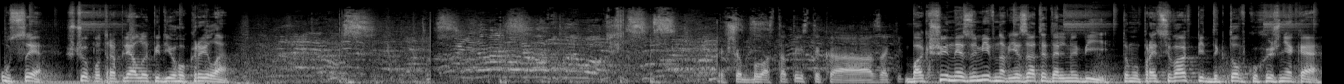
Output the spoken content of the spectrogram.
усе, що потрапляло під його крила. Якщо б була статистика за Бакши не зумів нав'язати дальнобій, тому працював під диктовку хижняка.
